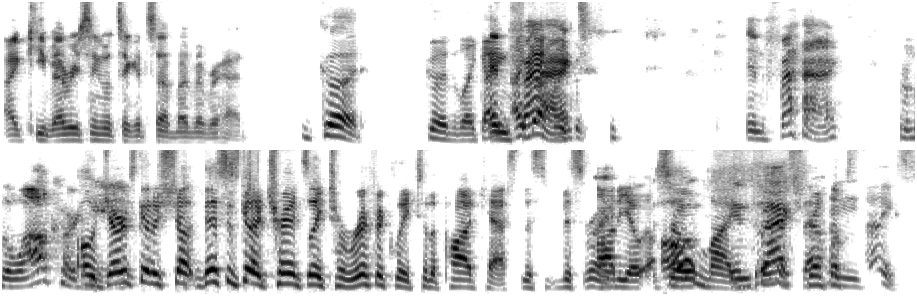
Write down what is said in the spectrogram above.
I keep every single ticket stub I've ever had. Good, good. Like in I, fact, like... in fact, from the wild card. Oh, game, Jared's gonna show. This is gonna translate terrifically to the podcast. This this right. audio. So oh my! In goodness, fact, from nice.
